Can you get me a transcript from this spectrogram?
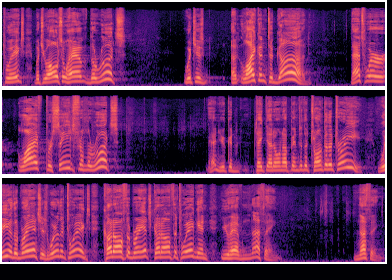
twigs, but you also have the roots, which is uh, likened to God. That's where life proceeds from the roots. And you could take that on up into the trunk of the tree. We are the branches, we're the twigs. Cut off the branch, cut off the twig, and you have nothing. Nothing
